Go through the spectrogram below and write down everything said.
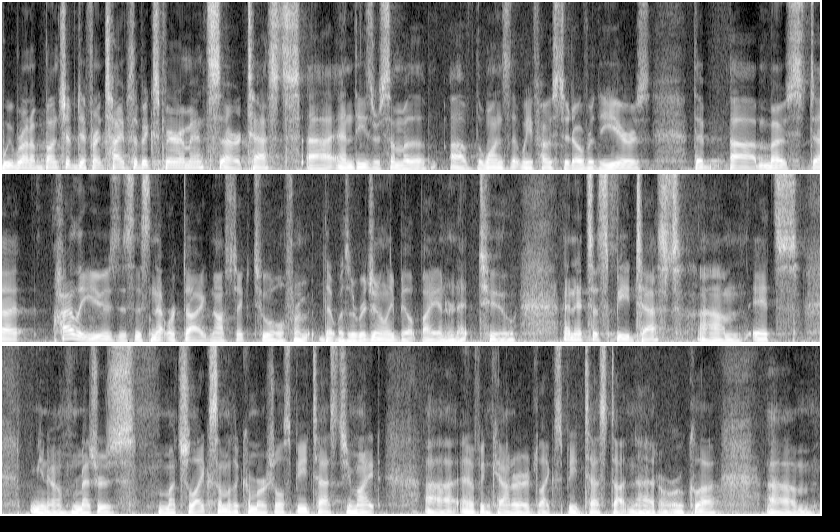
We run a bunch of different types of experiments or tests, uh, and these are some of the, of the ones that we've hosted over the years. The uh, most uh, highly used is this network diagnostic tool from that was originally built by Internet 2, and it's a speed test. Um, it's you know measures much like some of the commercial speed tests you might uh, have encountered, like speedtest.net or Ookla. Um,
